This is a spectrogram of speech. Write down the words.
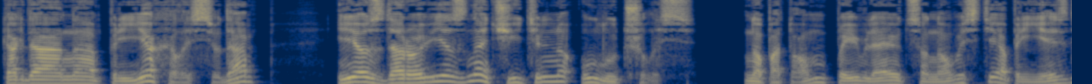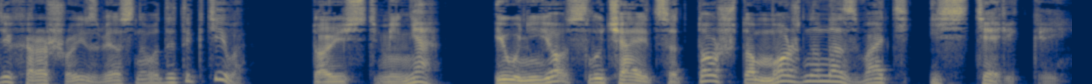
Когда она приехала сюда, ее здоровье значительно улучшилось. Но потом появляются новости о приезде хорошо известного детектива, то есть меня, и у нее случается то, что можно назвать истерикой.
